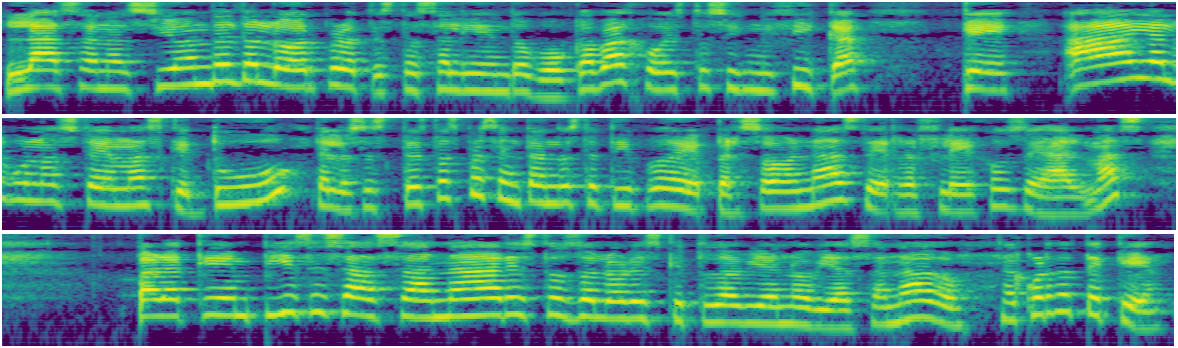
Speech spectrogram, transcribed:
la sanación del dolor, pero te está saliendo boca abajo. Esto significa que hay algunos temas que tú te los estás presentando a este tipo de personas, de reflejos, de almas, para que empieces a sanar estos dolores que todavía no habías sanado. Acuérdate que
